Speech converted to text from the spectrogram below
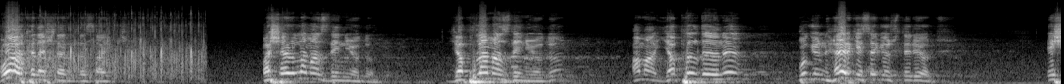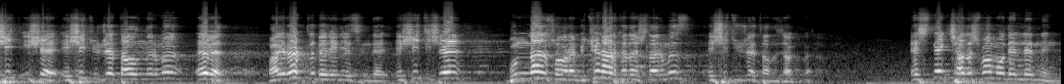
bu arkadaşlarımıza sahip. Başarılamaz deniyordu. Yapılamaz deniyordu. Ama yapıldığını bugün herkese gösteriyoruz. Eşit işe eşit ücret alınır mı? Evet. Bayraklı Belediyesi'nde eşit işe bundan sonra bütün arkadaşlarımız eşit ücret alacaklar. Esnek çalışma modellerinin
